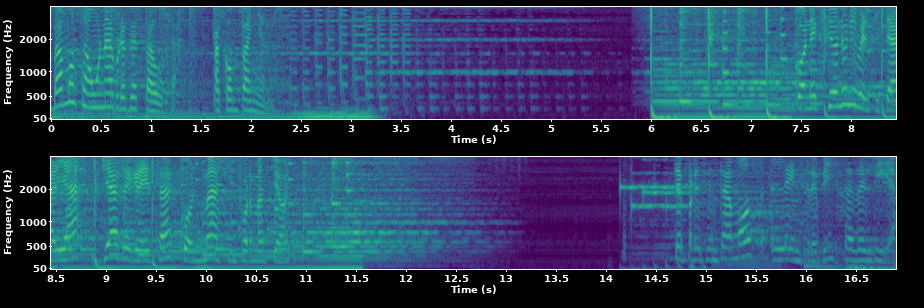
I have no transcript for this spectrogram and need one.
Vamos a una breve pausa. Acompáñanos. Conexión Universitaria ya regresa con más información. Te presentamos la entrevista del día.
